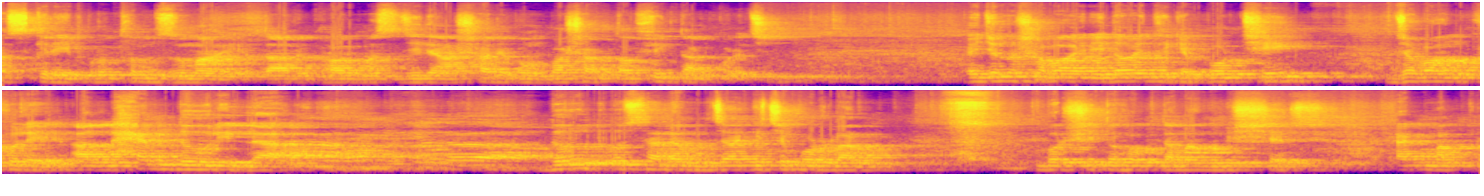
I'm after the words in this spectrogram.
আজকের এই প্রথম জুমায় তার ঘর মসজিদে আসার এবং বসার তৌফিক দান করেছেন এই জন্য সবাই হৃদয় থেকে পড়ছি জবান খুলে, আলহামদুলিল্লাহ। দরুদ ও সালাম, যা কিছু পড়লাম, বর্ষিত হোক তাম বিশ্বের একমাত্র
